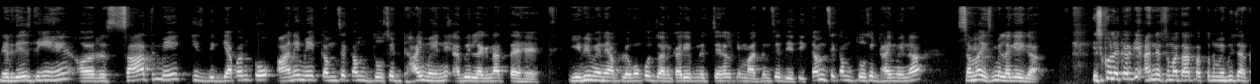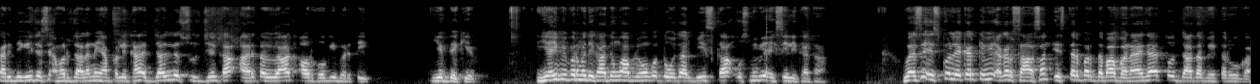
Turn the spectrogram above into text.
निर्देश दिए हैं और साथ में इस विज्ञापन को आने में कम से कम दो से ढाई महीने अभी लगना तय है। ये भी मैंने आप लोगों को जानकारी अपने चैनल के माध्यम से दी थी। कम से कम दो से ढाई महीना समय इसमें लगेगा। इसको लेकर के अन्य समाचार पत्रों में भी जानकारी दी गई, जैसे अमर उजाला ने यहाँ पर लिखा है, जल्द सुलझेगा अर्थ विवाद और होगी भर्ती। ये देखिए, यही पेपर में दिखा दूँगा आप लोगों को 2020 का, उसमें भी ऐसे लिखा था। वैसे इसको लेकर के भी अगर शासन स्तर पर दबाव बनाया जाए तो ज़्यादा बेहतर होगा।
